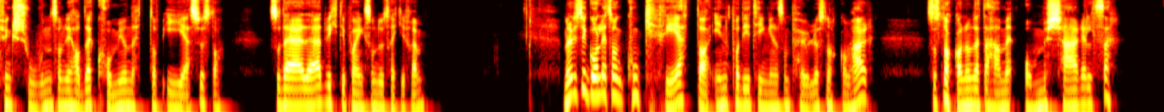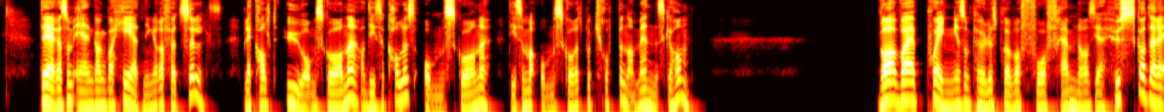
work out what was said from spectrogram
funksjonen som de hadde, kom jo nettopp i Jesus, da. Så det, det er et viktig poeng som du trekker frem. Men hvis vi går litt sånn konkret da inn på de tingene som Paulus snakker om her, så snakker han om dette her med omskjærelse. Dere som en gang var hedninger av fødsel, ble kalt uomskårne av de som kalles omskårne, de som er omskåret på kroppen av menneskehånd. Hva, hva er poenget som Paulus prøver å få frem når han sier husk at dere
